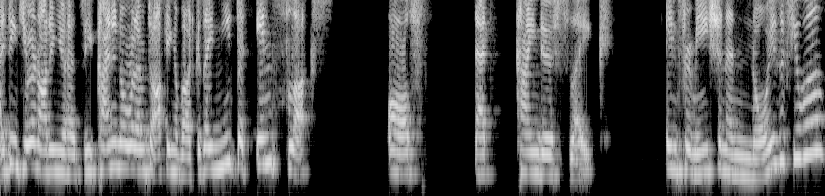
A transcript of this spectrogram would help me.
I think you're nodding your head. So you kind of know what I'm talking about because I need that influx of that kind of like information and noise, if you will,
